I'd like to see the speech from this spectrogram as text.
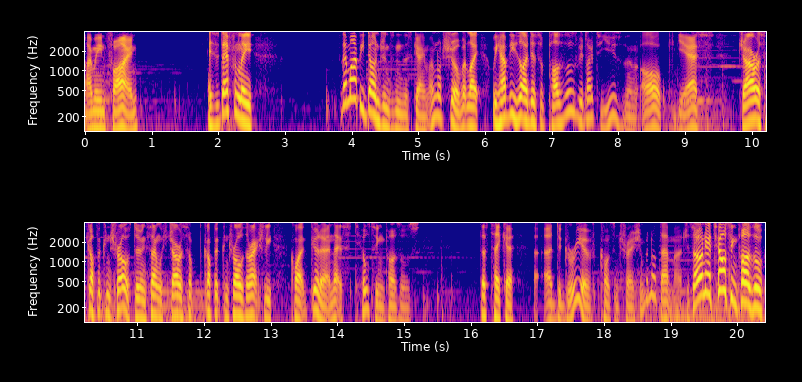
I mean, fine. It's definitely there might be dungeons in this game, I'm not sure, but like, we have these ideas of puzzles, we'd like to use them. Oh, yes. Gyroscopic controls, doing something which gyroscopic controls are actually quite good at, and that is tilting puzzles. does take a, a degree of concentration, but not that much. It's only a tilting puzzle!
